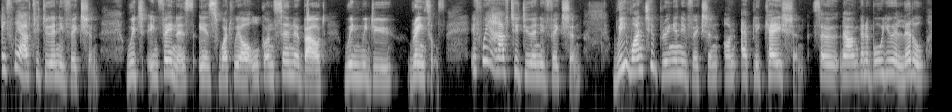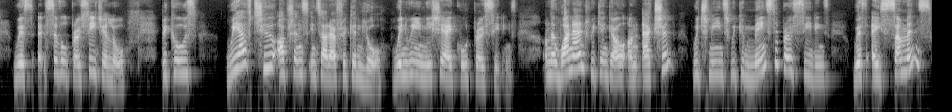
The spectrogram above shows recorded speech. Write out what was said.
if we have to do an eviction, which in fairness is what we are all concerned about when we do rentals. If we have to do an eviction, we want to bring an eviction on application. So now I'm going to bore you a little with uh, civil procedure law because we have two options in South African law when we initiate court proceedings. On the one hand, we can go on action, which means we commence the proceedings with a summons,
